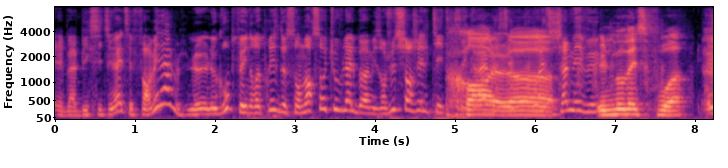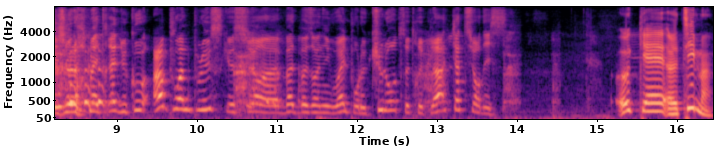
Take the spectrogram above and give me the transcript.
Et bah Big City Night c'est formidable. Le, le groupe fait une reprise de son morceau qui ouvre l'album. Ils ont juste changé le titre. C'est Oh quand même- là jamais vue. Une mauvaise foi. Et je leur mettrai du coup un point de plus que sur euh, Bad Boys Running Wild pour le culot de ce truc là. 4 sur 10. Ok, euh, Tim.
